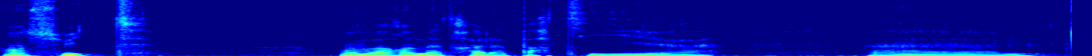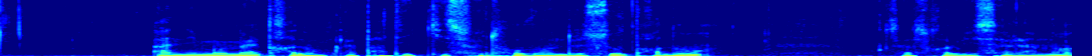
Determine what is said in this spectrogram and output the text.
Ensuite, on va remettre à la partie euh, euh, anémomètre, donc la partie qui se trouve en dessous, pardon. ça se revisse à la main,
